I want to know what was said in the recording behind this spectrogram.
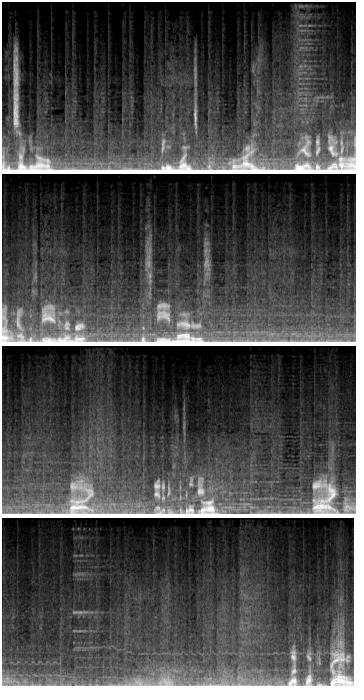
Until, you know, things went awry. Well, you gotta take you gotta take into Oh. account the speed. Remember, the speed matters. Die. And that thing's Thank bulky. God. Die. Let's fucking go.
